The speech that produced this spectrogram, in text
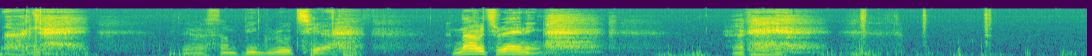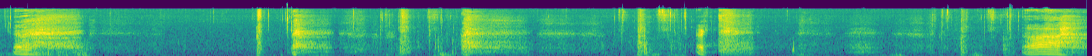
Okay. There are some big roots here. Now it's raining. Okay. Okay. Ah.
